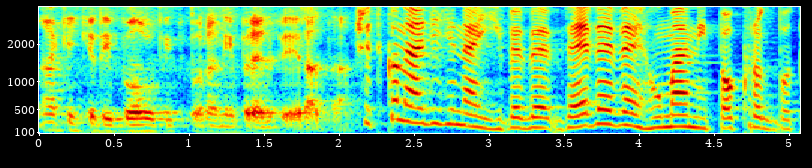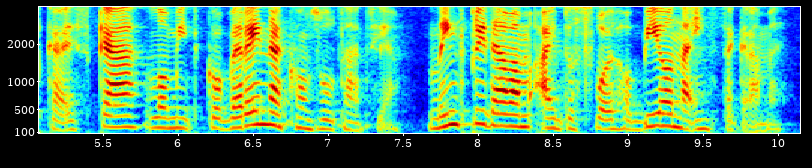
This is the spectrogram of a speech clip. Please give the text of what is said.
aký kedy bol vytvorený pre zvieratá. Všetko nájdete na ich webe www.humannypokrok.sk lomitko verejná konzultácia. Link pridávam aj do svojho bio na Instagrame.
